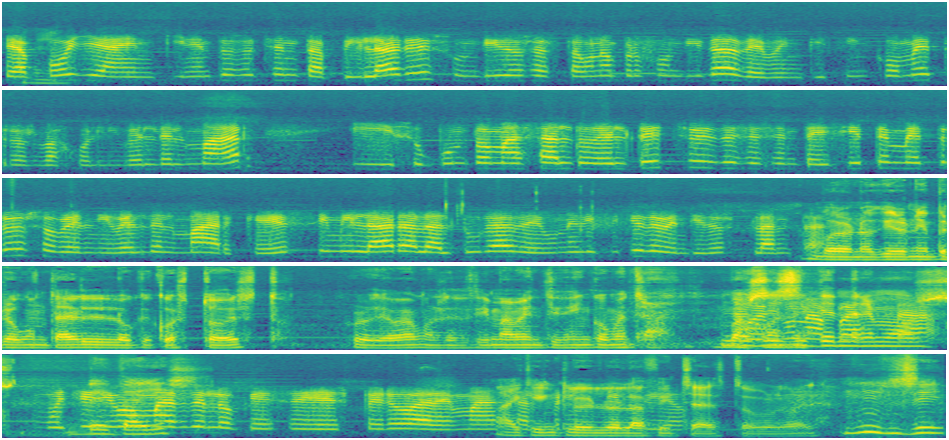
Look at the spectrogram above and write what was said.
Se apoya en 580 pilares hundidos hasta una profundidad de 25 metros bajo el nivel del mar y su punto más alto del techo es de 67 metros sobre el nivel del mar, que es similar a la altura de un edificio de 22 plantas. Bueno, no quiero ni preguntar lo que costó esto. Porque vamos, encima 25 metros. No Pues sé Vamos, si tendremos pasta. Muchísimo detalles. más de lo que se esperó, además. hay que incluirlo en la ficha esto, porque vaya. Sí,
